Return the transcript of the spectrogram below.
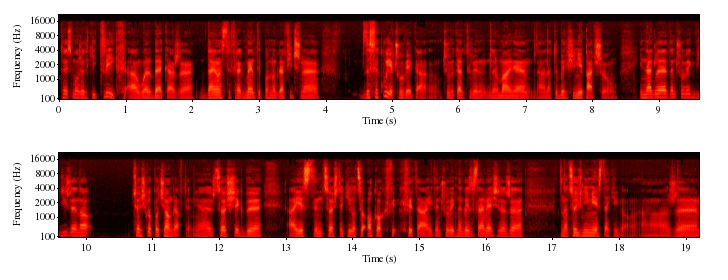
to jest może taki trik Welbecka, że dając te fragmenty pornograficzne, zaskakuje człowieka, człowieka, który normalnie na to by się nie patrzył. I nagle ten człowiek widzi, że no, coś go pociąga w tym, nie? coś jakby, a jest w tym coś takiego, co oko chwyta i ten człowiek nagle zastanawia się, że no coś w nim jest takiego, że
